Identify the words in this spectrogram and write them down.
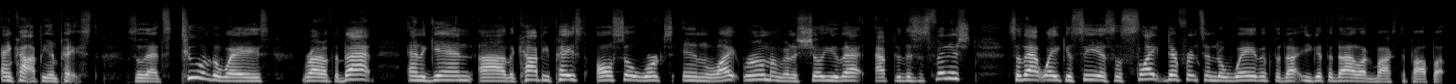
and copy and paste. So that's two of the ways right off the bat. And again, uh, the copy paste also works in Lightroom. I'm going to show you that after this is finished. So that way you can see it's a slight difference in the way that the you get the dialog box to pop up.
